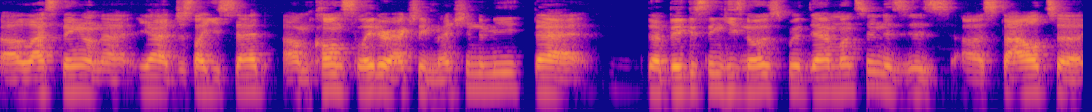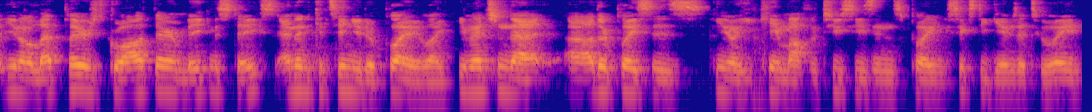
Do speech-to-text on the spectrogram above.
Uh, last thing on that, yeah, just like you said, um, Colin Slater actually mentioned to me that the biggest thing he's noticed with Dan Monson is his uh, style to you know let players go out there and make mistakes and then continue to play. Like he mentioned that uh, other places, you know, he came off of two seasons playing 60 games at Tulane.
